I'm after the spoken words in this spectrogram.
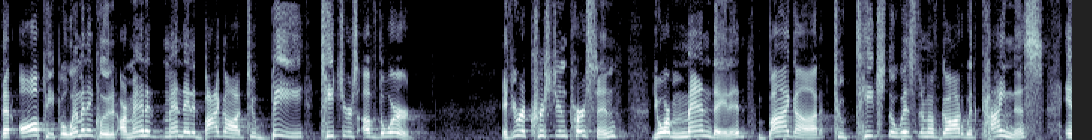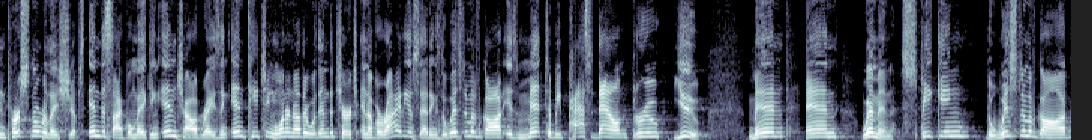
That all people, women included, are mandated by God to be teachers of the word. If you're a Christian person, you're mandated by God to teach the wisdom of God with kindness in personal relationships, in disciple making, in child raising, in teaching one another within the church in a variety of settings. The wisdom of God is meant to be passed down through you, men and women, speaking the wisdom of God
